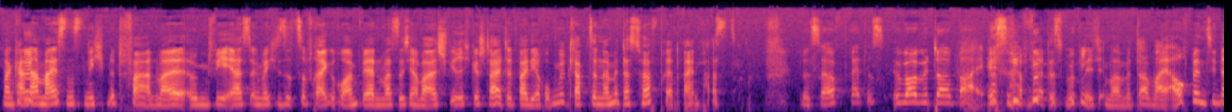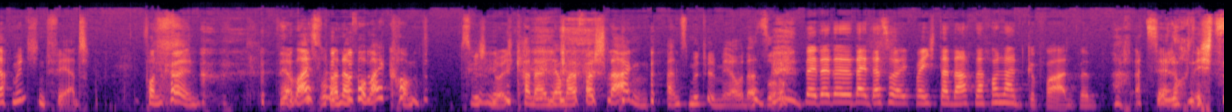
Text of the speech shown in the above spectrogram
Man kann da meistens nicht mitfahren, weil irgendwie erst irgendwelche Sitze freigeräumt werden, was sich aber als schwierig gestaltet, weil die auch umgeklappt sind, damit das Surfbrett reinpasst. Das Surfbrett ist immer mit dabei. Das Surfbrett ist wirklich immer mit dabei, auch wenn sie nach München fährt. Von Köln. Wer weiß, wo man da vorbeikommt. Zwischendurch kann einen ja mal verschlagen ans Mittelmeer oder so. Nein, nein, nein, nein, das war, weil ich danach nach Holland gefahren bin. Ach, erzähl doch nichts.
